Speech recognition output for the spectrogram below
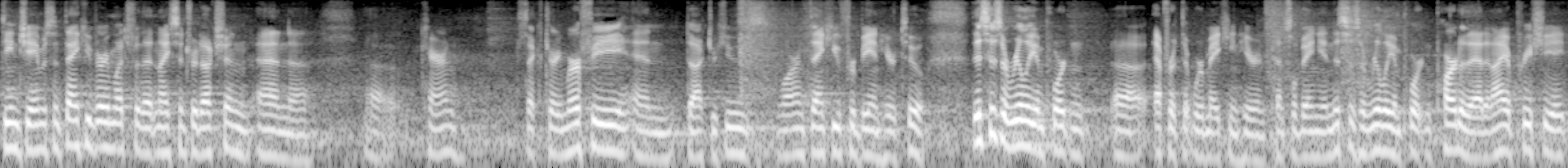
Dean Jameson, thank you very much for that nice introduction. And uh, uh, Karen, Secretary Murphy, and Dr. Hughes, Lauren, thank you for being here too. This is a really important uh, effort that we're making here in Pennsylvania, and this is a really important part of that, and I appreciate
